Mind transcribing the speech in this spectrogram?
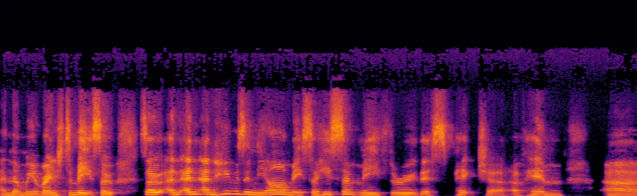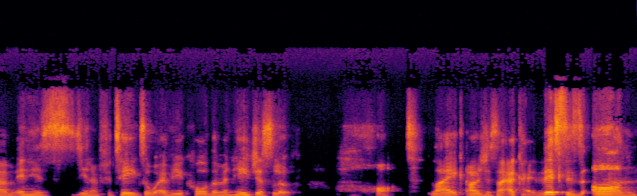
And then we arranged to meet. So so and and and he was in the army. So he sent me through this picture of him um, in his, you know, fatigues or whatever you call them, and he just looked hot. Like I was just like, okay, this is on.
